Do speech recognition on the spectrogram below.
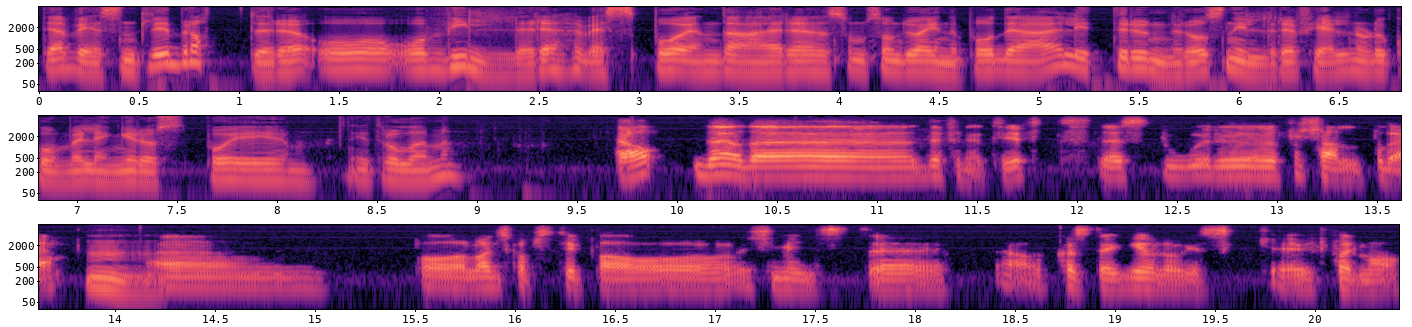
det, er, vesentlig brattere og, og villere vestpå enn det er, eh, som, som, du er inne på. Det er litt rundere og snillere fjell når du kommer lenger østpå i, i Trollheimen? Ja, det er det definitivt. Det er stor eh, forskjell på det. Uh, på landskapstyper og ikke minst uh, ja, hvordan det er geologisk utforma.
